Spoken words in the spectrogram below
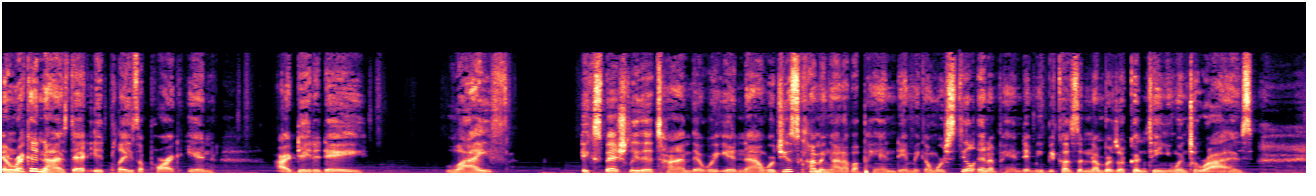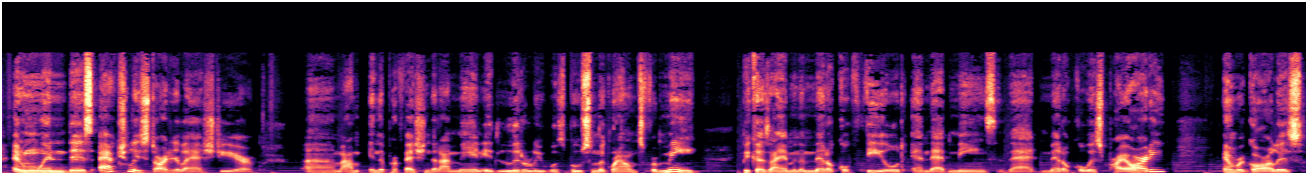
and recognize that it plays a part in our day to day life, especially the time that we're in now. We're just coming out of a pandemic and we're still in a pandemic because the numbers are continuing to rise. And when this actually started last year, um, I'm in the profession that I'm in, it literally was boots on the grounds for me because I am in the medical field, and that means that medical is priority. And regardless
